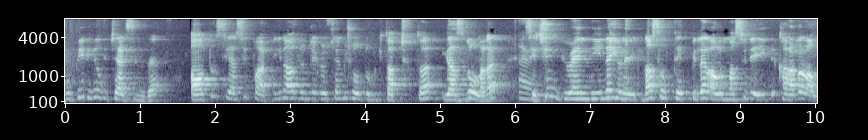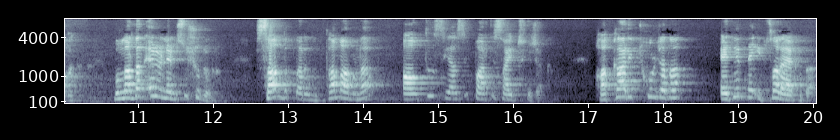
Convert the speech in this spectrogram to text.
Bu bir yıl içerisinde altı siyasi parti yine az önce göstermiş olduğum kitapçıkta yazılı olarak Evet. seçim güvenliğine yönelik nasıl tedbirler alınması ile ilgili kararlar aldık. Bunlardan en önemlisi şudur. Sandıkların tamamına altı siyasi parti sahip çıkacak. Hakkari Çukurca'dan Edirne İpsala'ya kadar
